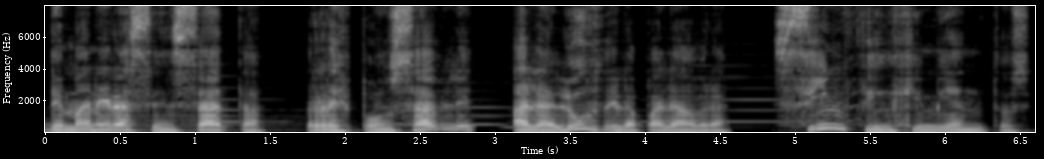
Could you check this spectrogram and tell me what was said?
de manera sensata, responsable, a la luz de la palabra, sin fingimientos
